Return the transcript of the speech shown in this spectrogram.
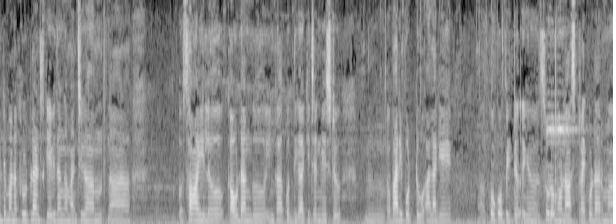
అంటే మన ఫ్రూట్ ప్లాంట్స్కి ఏ విధంగా మంచిగా సాయిల్ కౌడంగ్ ఇంకా కొద్దిగా కిచెన్ వేస్ట్ వరి పొట్టు అలాగే cocopeat pseudomonas trichoderma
